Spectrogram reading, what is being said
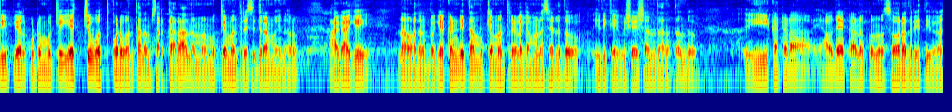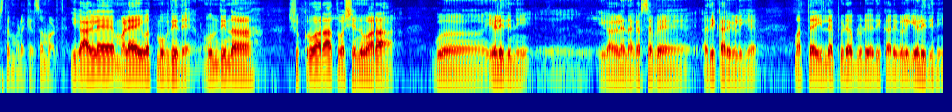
ಬಿ ಪಿ ಎಲ್ ಕುಟುಂಬಕ್ಕೆ ಹೆಚ್ಚು ಒತ್ತು ಕೊಡುವಂಥ ನಮ್ಮ ಸರ್ಕಾರ, ನಮ್ಮ ಮುಖ್ಯಮಂತ್ರಿ ಸಿದ್ದರಾಮಯ್ಯನವರು. ಹಾಗಾಗಿ ನಾವು ಅದರ ಬಗ್ಗೆ ಖಂಡಿತ ಮುಖ್ಯಮಂತ್ರಿಗಳ ಗಮನ ಸೆಳೆದು ಇದಕ್ಕೆ ವಿಶೇಷ ಅನುದಾನ ತಂದು ಈ ಕಟ್ಟಡ ಯಾವುದೇ ಕಾರಣಕ್ಕೂ ಸೋರದ ರೀತಿ ವ್ಯವಸ್ಥೆ ಮಾಡೋ ಕೆಲಸ ಮಾಡ್ತೇವೆ. ಈಗಾಗಲೇ ಮಳೆ ಇವತ್ತು ಮುಗಿದಿದೆ. ಮುಂದಿನ ಶುಕ್ರವಾರ ಅಥವಾ ಶನಿವಾರ ಗು ಹೇಳಿದ್ದೀನಿ. ಈಗಾಗಲೇ ನಗರಸಭೆ ಅಧಿಕಾರಿಗಳಿಗೆ ಮತ್ತು ಇಲ್ಲೇ ಪಿ ಡಬ್ಲ್ಯೂ ಡಿ ಅಧಿಕಾರಿಗಳಿಗೆ ಹೇಳಿದ್ದೀನಿ.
